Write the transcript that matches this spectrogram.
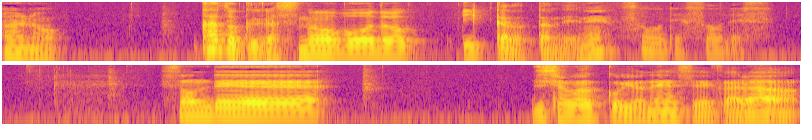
あの家族がスノーボード一家だったんだよねそうです、そうです。そんでで小学校4年生から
